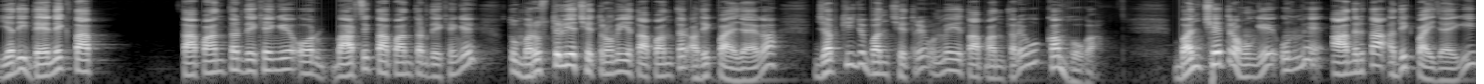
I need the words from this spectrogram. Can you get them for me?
यदि दैनिक ताप तापांतर देखेंगे और वार्षिक तापांतर देखेंगे तो मरुस्थलीय क्षेत्रों में ये तापांतर अधिक पाया जाएगा, जबकि जो वन क्षेत्र है, उनमें ये तापांतर है, वो कम होगा। वन क्षेत्र होंगे, उनमें आर्द्रता अधिक पाई जाएगी,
